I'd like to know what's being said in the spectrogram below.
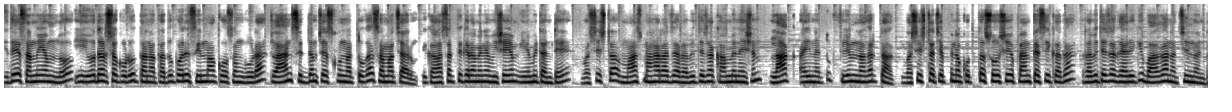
ఇదే సమయంలో ఈ యువ దర్శకుడు తన తదుపరి సినిమా కోసం కూడా ప్లాన్ సిద్ధం చేసుకున్నట్టుగా సమాచారం. ఇక ఆసక్తికరమైన విషయం ఏమిటంటే Vashishta mass Maharaja Ravi Teja combination lock అయినట్టు ఫిల్మ్ నగర్ టాక్. వశిష్ఠ చెప్పిన కొత్త సోషియో ఫ్యాంటసీ కథ రవితేజ గారికి బాగా నచ్చిందంట.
